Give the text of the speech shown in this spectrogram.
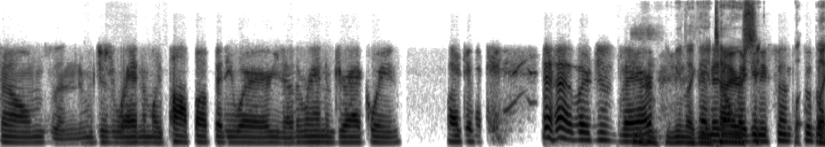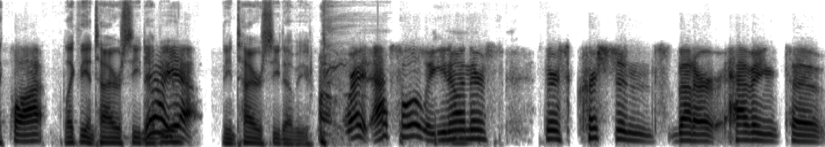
films, and just randomly pop up anywhere. You know, the random drag queen, like in the. they're just there. Mm-hmm. You mean like the entire they don't make C- any sense to the like plot. like the entire CW? Yeah, yeah. The entire CW. Uh, right absolutely you know and there's there's christians that are having to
